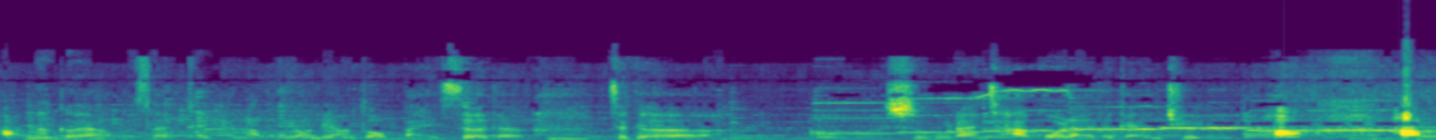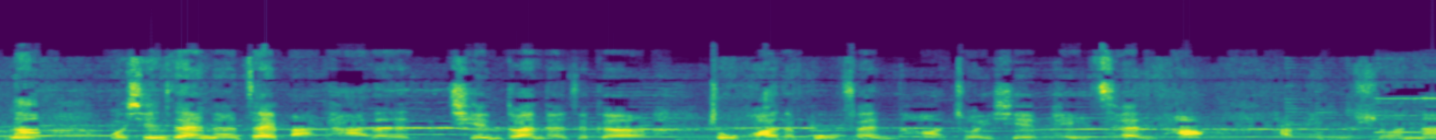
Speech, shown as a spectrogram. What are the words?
好，那各位阿婆可以看到我用两朵白色的这个。呃，石斛兰插过来的感觉，好，好，那我现在呢，再把它的前段的这个主花的部分哈，做一些陪衬哈，好，比如说呢，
